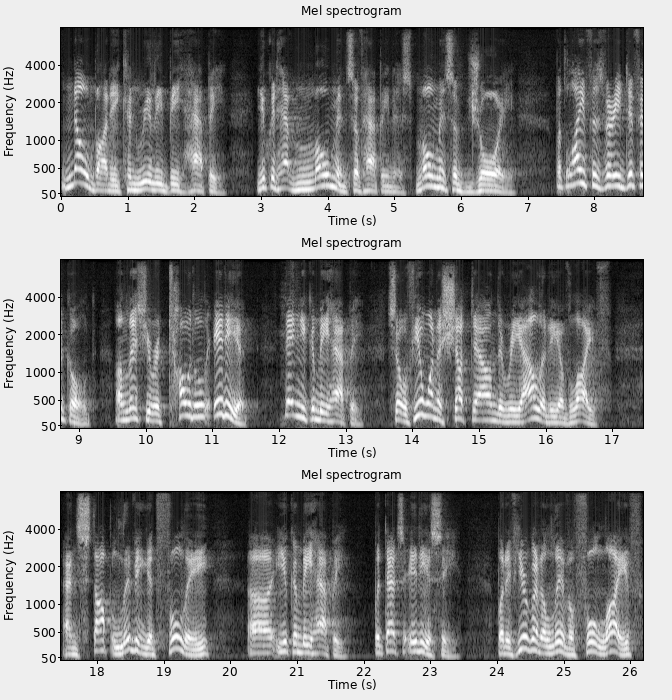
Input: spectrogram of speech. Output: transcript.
Nobody can really be happy. You could have moments of happiness, moments of joy, but life is very difficult unless you're a total idiot. Then you can be happy. So if you want to shut down the reality of life and stop living it fully, uh, you can be happy. But that's idiocy. But if you're going to live a full life,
